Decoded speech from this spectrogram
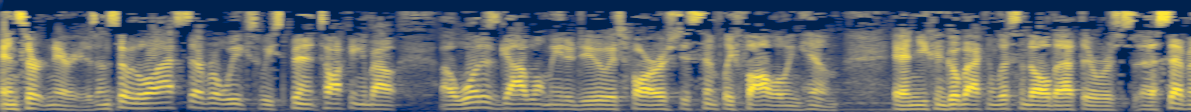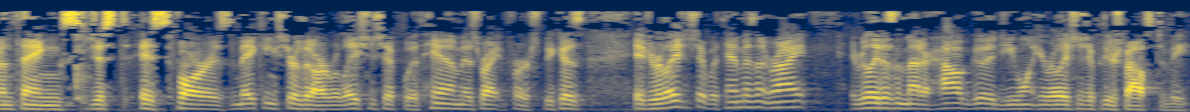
in certain areas. And so the last several weeks we spent talking about uh, what does God want me to do as far as just simply following Him. And you can go back and listen to all that. There was uh, seven things just as far as making sure that our relationship with Him is right first. Because if your relationship with Him isn't right, it really doesn't matter how good you want your relationship with your spouse to be.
